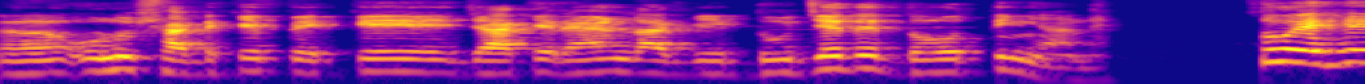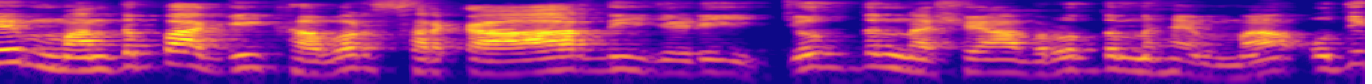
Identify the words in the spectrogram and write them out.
ਉਹਨੂੰ ਛੱਡ ਕੇ ਪੇਕੇ ਜਾ ਕੇ ਰਹਿਣ ਲੱਗ ਗਈ, ਦੂਜੇ ਦੇ ਦੋ ਧੀਆਂ ਨੇ। ਸੋ ਇਹ ਮੰਦਭਾਗੀ ਖਬਰ ਸਰਕਾਰ ਦੀ ਜਿਹੜੀ ਯੁੱਧ ਨਸ਼ਿਆਂ ਵਿਰੁੱਧ ਮੁਹਿੰਮ ਆ, ਉਹਦੀ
